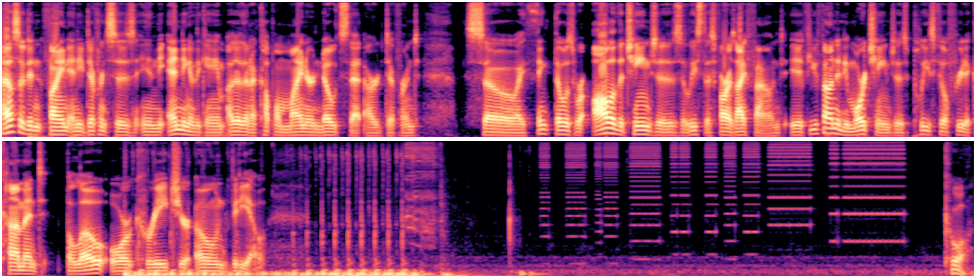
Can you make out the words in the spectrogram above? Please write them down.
I also didn't find any differences in the ending of the game other than a couple minor notes that are different. So I think those were all of the changes, at least as far as I found. If you found any more changes, please feel free to comment below or create your own video. Cool.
